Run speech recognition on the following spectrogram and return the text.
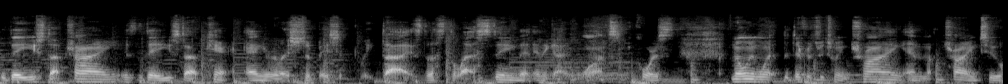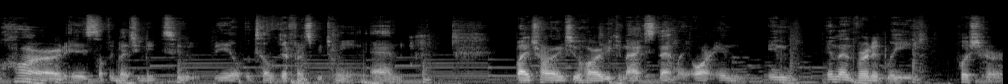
The day you stop trying is the day you stop caring, and your relationship basically dies. That's the last thing that any guy wants. Of course, knowing what the difference between trying and trying too hard is something that you need to be able to tell the difference between. And by trying too hard, you can accidentally or in in inadvertently push her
